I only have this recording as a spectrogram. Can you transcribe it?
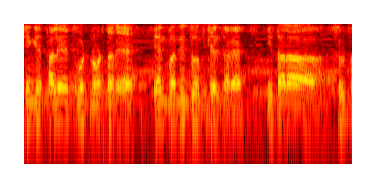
ಹಿಂಗೆ ತಲೆ ಎತ್ಬಿಟ್ಟು ನೋಡ್ತಾರೆ ಏನ್ ಬಂದಿದ್ದು ಅಂತ ಕೇಳ್ತಾರೆ. ಈ ತರ ಸ್ವಲ್ಪ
